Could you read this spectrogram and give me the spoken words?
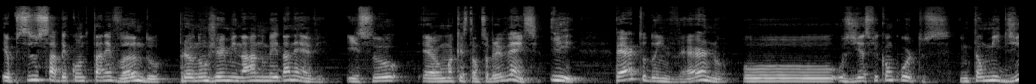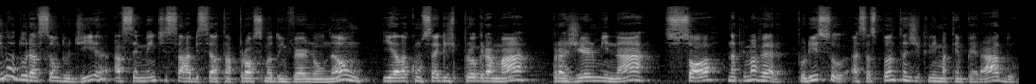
eu preciso saber quando está nevando para eu não germinar no meio da neve. Isso é uma questão de sobrevivência. E perto do inverno, o- os dias ficam curtos. Então, medindo a duração do dia, a semente sabe se ela está próxima do inverno ou não, e ela consegue programar para germinar só na primavera. Por isso, essas plantas de clima temperado,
